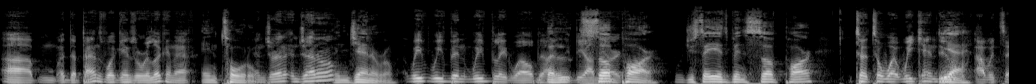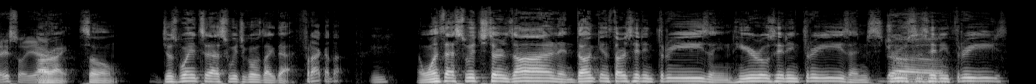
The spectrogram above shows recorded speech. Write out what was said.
Um, it depends what games we're looking at. in total, In, gen- in general, in general? we've we've been we've played well But beyond, beyond the arc. subpar. Would you say it's been subpar? To to what we can do. Yeah. I would say so. Yeah. All right. So just wait until that switch goes like that. Fracata. Mm-hmm. And once that switch turns on and Duncan starts hitting threes and Herro's hitting threes and Strus is hitting threes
